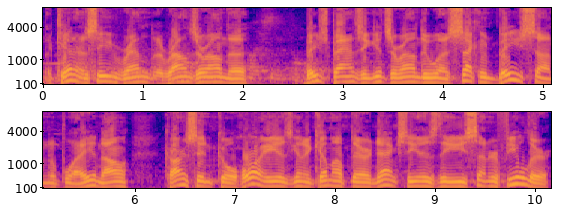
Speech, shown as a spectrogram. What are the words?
McKenna, he ran, rounds around the base paths and gets around to uh, second base on the play. And now Carson Cahoy is going to come up there next. He is the center fielder.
